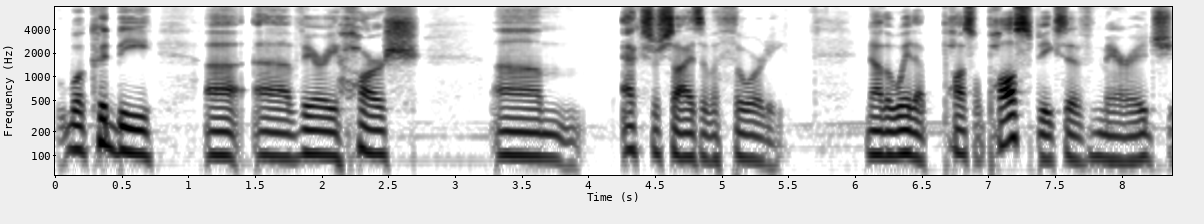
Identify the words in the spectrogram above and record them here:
what could be uh, a very harsh um, exercise of authority. Now, the way that Apostle Paul speaks of marriage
